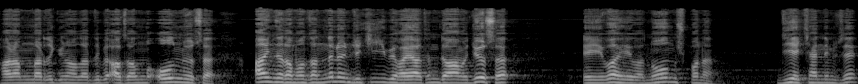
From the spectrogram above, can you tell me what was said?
haramlarda, günahlarda bir azalma olmuyorsa, aynı Ramazan'dan önceki gibi hayatım devam ediyorsa, eyvah eyvah ne olmuş bana diye kendimize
